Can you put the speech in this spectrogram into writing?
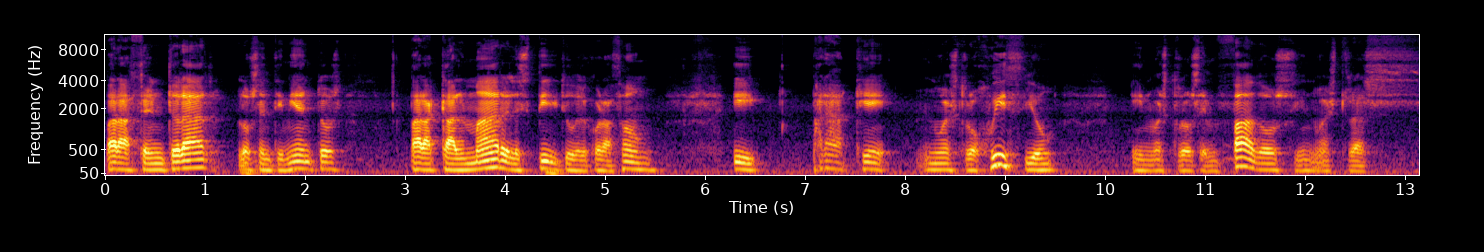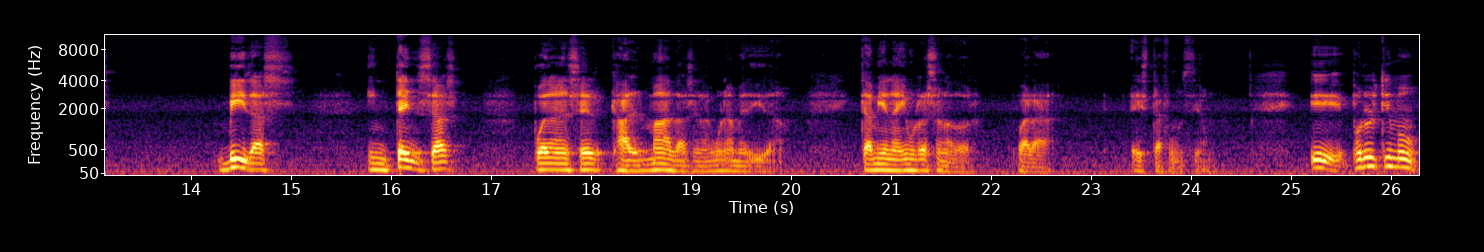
para centrar los sentimientos, para calmar el espíritu del corazón y para que nuestro juicio y nuestros enfados y nuestras vidas intensas puedan ser calmadas en alguna medida. También hay un resonador para esta función. Y por último,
